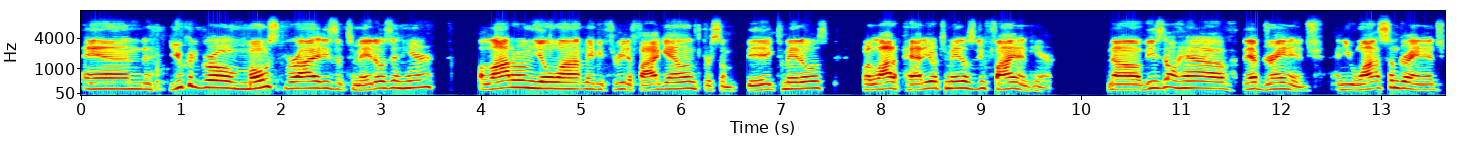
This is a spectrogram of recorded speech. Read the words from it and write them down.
and you could grow most varieties of tomatoes in here. A lot of them you'll want maybe three to five gallons for some big tomatoes, but a lot of patio tomatoes do fine in here. Now, these don't have, they have drainage, and you want some drainage.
